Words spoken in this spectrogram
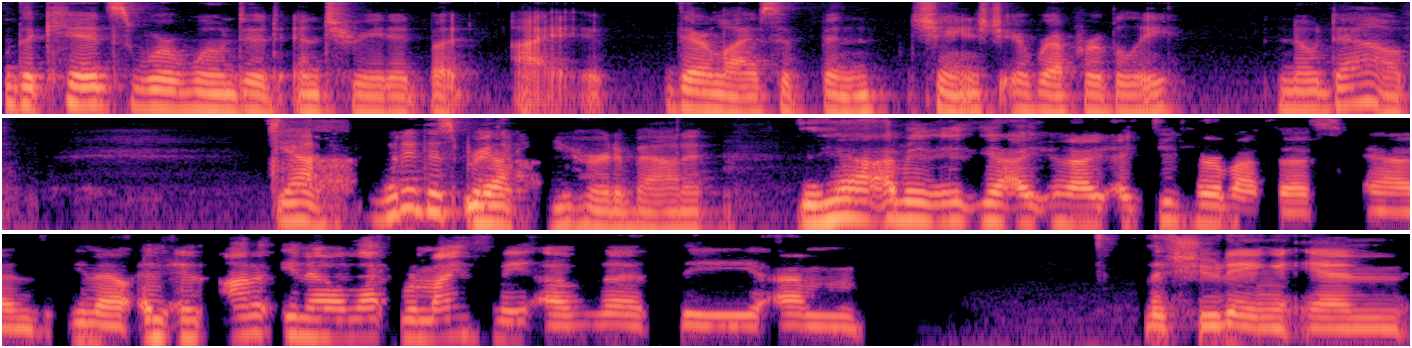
the kids were wounded and treated, but I, their lives have been changed irreparably, no doubt. Yeah. What did this bring Yeah. up you heard about it? Yeah, I mean, it, yeah, I, you know, I, I did hear about this, and you know, and and on, you know, and that reminds me of the the um the shooting in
